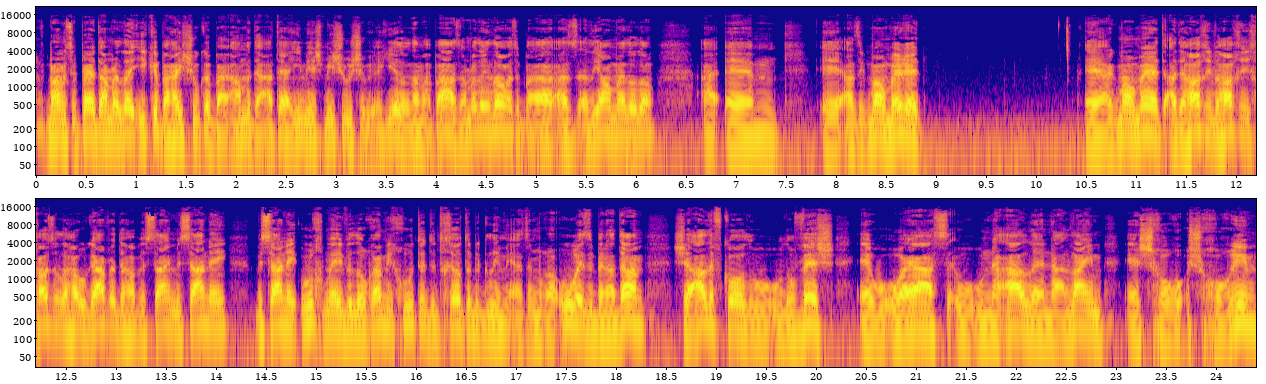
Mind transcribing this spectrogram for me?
הגמרא מספרת, אמר לי, איכא בהי שוקא בר עלמא דעתה, האם יש מישהו שהוא יגיע לעולם הבא? אז אמר לי, לא, אז אליהו אומר לו לא. אמ, אז הגמרא אומרת, הגמרא אומרת, הדהכי והכי חזר להוא גברא דהבסאי מסני, מסני אוכמי ולא רמי חוטא דתחילתא בגלימי. אז הם ראו איזה בן אדם שא' כל הוא, הוא לובש, הוא, הוא היה, הוא, הוא נעל נעליים שחור, שחורים,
